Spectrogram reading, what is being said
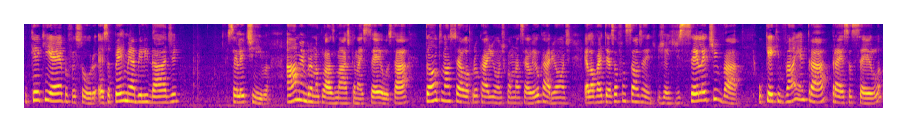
O que, que é, professora, essa permeabilidade seletiva? A membrana plasmática nas células, tá? Tanto na célula procarionte como na célula eucarionte, ela vai ter essa função, gente, de seletivar o que, que vai entrar para essa célula,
